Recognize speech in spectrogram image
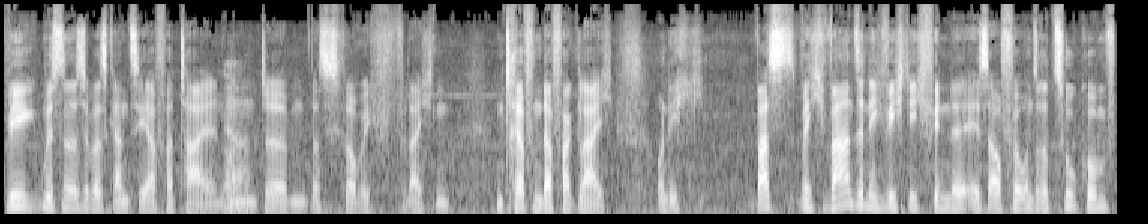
wie müssen wir das über das ganze Jahr verteilen. Ja. Und ähm, das ist, glaube ich, vielleicht ein, ein treffender Vergleich. Und ich, was ich wahnsinnig wichtig finde, ist auch für unsere Zukunft,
